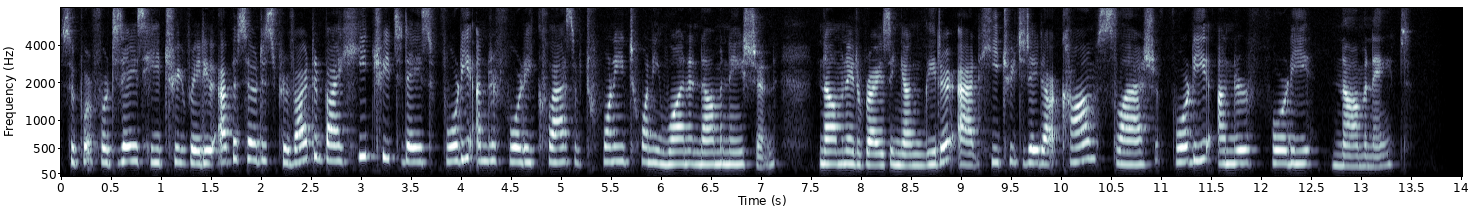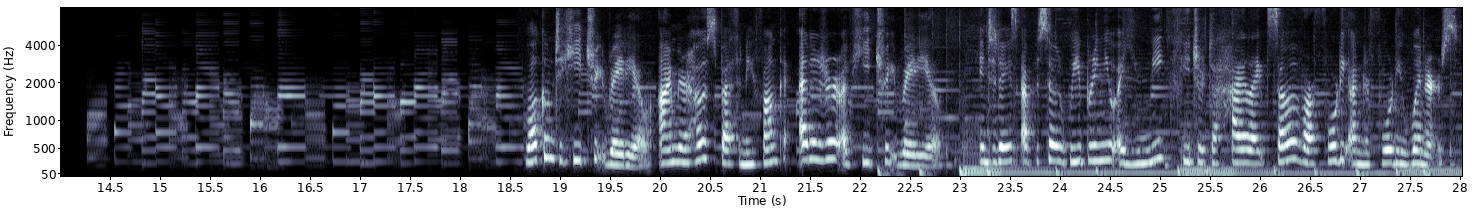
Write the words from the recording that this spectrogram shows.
Support for today's Heat Treat Radio episode is provided by Heat Treat Today's 40 Under 40 Class of 2021 nomination. Nominate a rising young leader at heattreattoday.com slash 40 under 40 nominate. Welcome to Heat Treat Radio. I'm your host, Bethany Funk, editor of Heat Treat Radio. In today's episode, we bring you a unique feature to highlight some of our 40 under 40 winners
